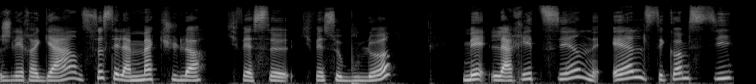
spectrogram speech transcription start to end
je les regarde. Ça, c'est la macula qui fait ce, qui fait ce bout-là. Mais la rétine, elle, c'est comme si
